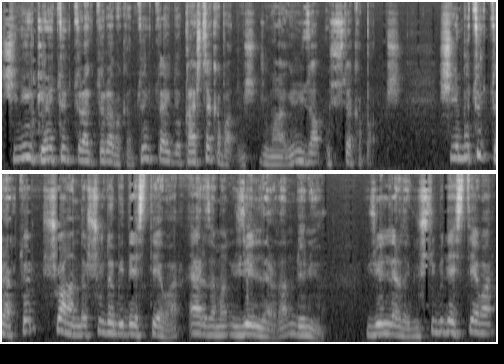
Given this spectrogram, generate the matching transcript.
Şimdi ilk önce Türk Traktör'e bakalım. Türk Traktör kaçta kapatmış? Cuma günü 163'te kapatmış. Şimdi bu Türk Traktör şu anda şurada bir desteği var. Her zaman 150 liradan dönüyor. 150 lirada güçlü bir desteği var.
